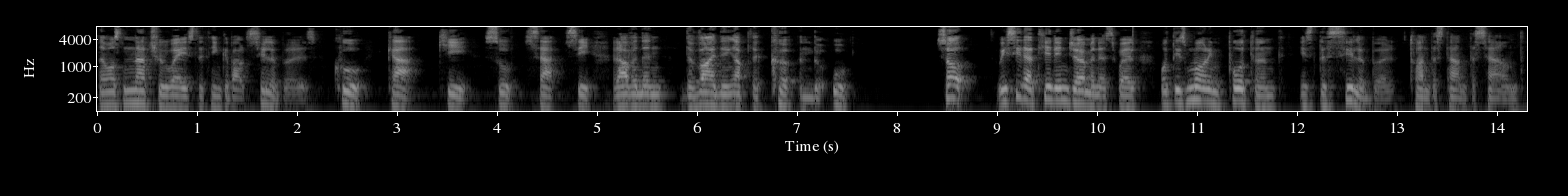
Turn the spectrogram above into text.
The most natural way is to think about syllables, ku, ka, ki, su, sa, si, rather than dividing up the k and the u. So we see that here in German as well, what is more important is the syllable to understand the sound.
